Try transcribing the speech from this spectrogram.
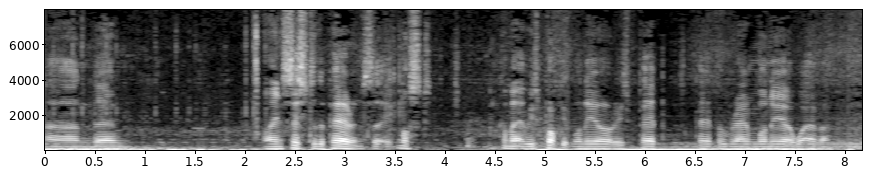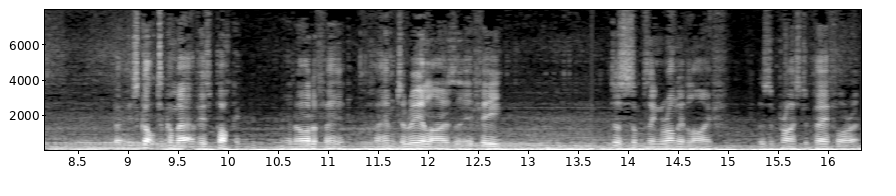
And um, I insist to the parents that it must come out of his pocket money or his paper, paper round money or whatever. But it's got to come out of his pocket in order for him, for him to realise that if he does something wrong in life, there's a price to pay for it.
